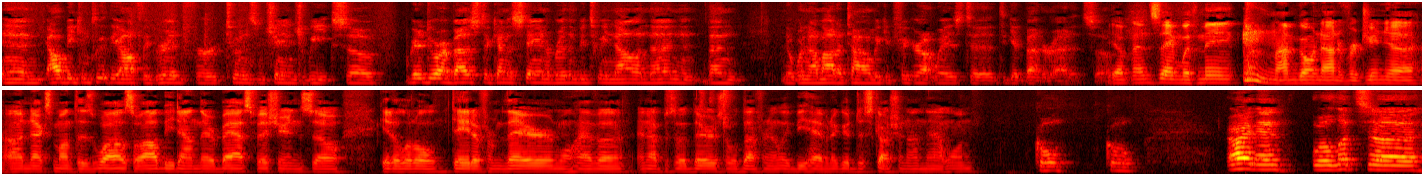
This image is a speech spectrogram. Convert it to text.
and I'll be completely off the grid for two and some change weeks. So we're gonna do our best to kind of stay in a rhythm between now and then and then you know when I'm out of town we can figure out ways to to get better at it. So Yep, and same with me. I'm going down to Virginia uh, next month as well, so I'll be down there bass fishing. So get a little data from there, and we'll have a an episode there. So we'll definitely be having a good discussion on that one. Cool, cool. All right, man. Well, let's uh,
